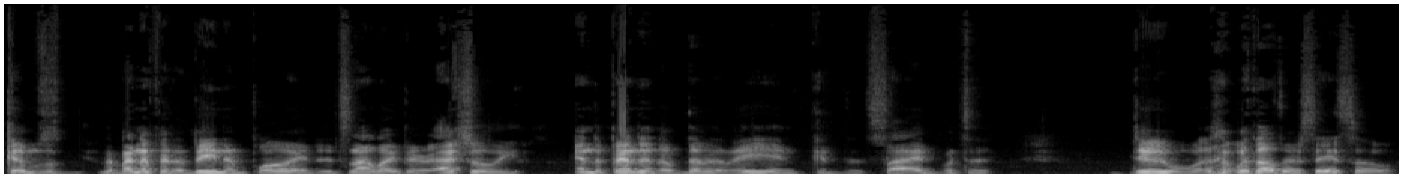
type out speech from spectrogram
comes with the benefit of being employed. It's not like they're actually independent of WWE and could decide what to do without their say so.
